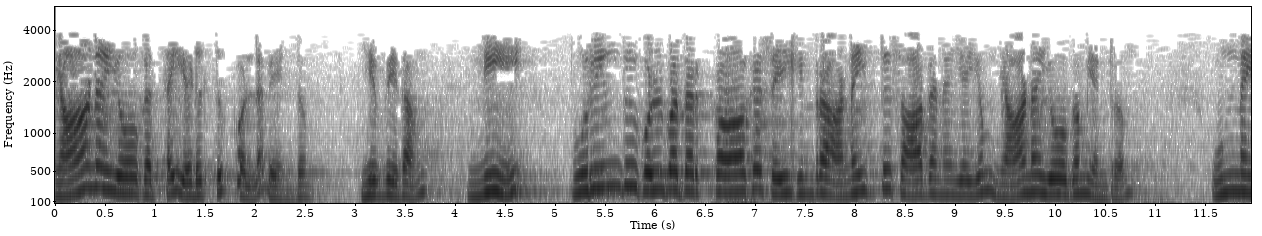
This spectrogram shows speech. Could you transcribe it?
ஞான யோகத்தை எடுத்துக்கொள்ள வேண்டும். இவ்விதம் நீ புரிந்து கொள்வதற்காக செய்கின்ற அனைத்து சாதனையையும் ஞான யோகம் என்றும் உன்னை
